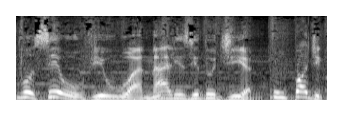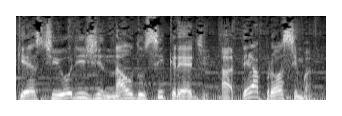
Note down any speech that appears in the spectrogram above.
Você ouviu o Análise do Dia, um podcast original do Cicred. Até a próxima!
